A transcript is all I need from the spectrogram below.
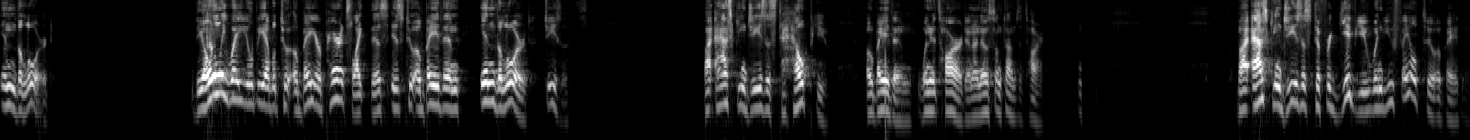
in the Lord. The only way you'll be able to obey your parents like this is to obey them in the Lord, Jesus. By asking Jesus to help you obey them when it's hard, and I know sometimes it's hard. By asking Jesus to forgive you when you fail to obey them,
